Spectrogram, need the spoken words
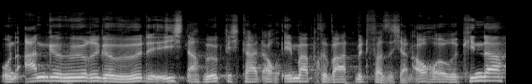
und Angehörige würde ich nach Möglichkeit auch immer privat mitversichern. Auch eure Kinder.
